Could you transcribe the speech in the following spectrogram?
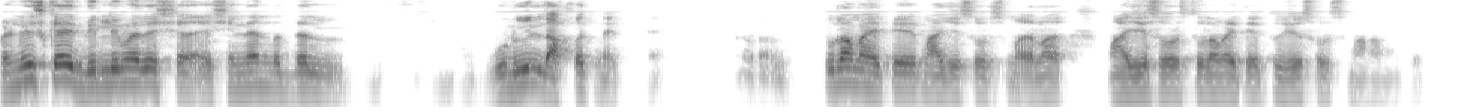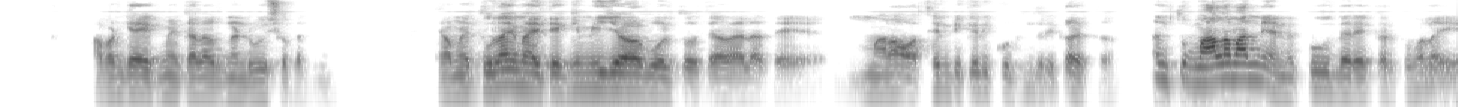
फडणवीस काही दिल्लीमध्ये श- शिंद्यांबद्दल गुडविल दाखवत नाहीत. तुला माहितीये माझे सोर्स मला माझे सोर्स तुला माहितीये तुझे सोर्स मला माहितीये आपण काय एकमेकाला गंडवू शकत नाही. त्यामुळे तुलाही माहितीये की मी जेव्हा बोलतो त्यावेळेला ते मला ऑथेंटिकली कुठून तरी कळतं. आणि तू मला मान्य आहे ना तू दरेकर तुम्हाला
